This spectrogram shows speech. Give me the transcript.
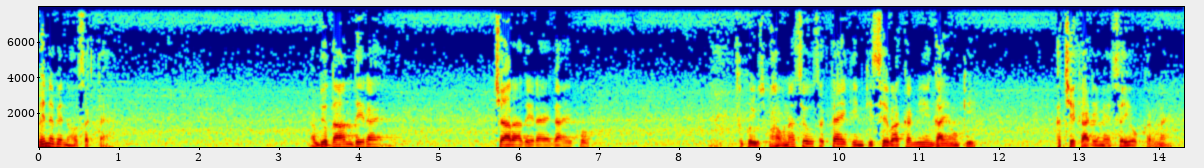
भिन्न भिन्न हो सकता है। अब जो दान दे रहा है, चारा दे रहा है गाय को तो कोई उस भावना से हो सकता है कि इनकी सेवा करनी है, गायों की, अच्छे कार्य में सहयोग करना है?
